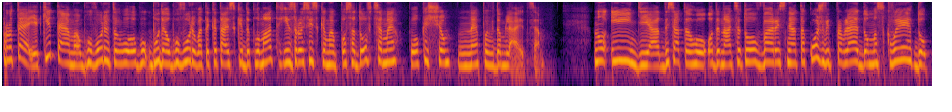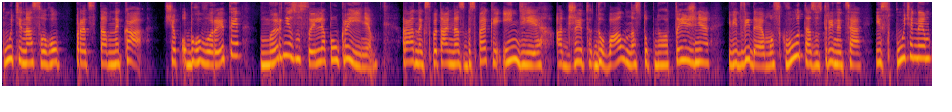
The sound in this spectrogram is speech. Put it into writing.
Про те, які теми обговорювати об- буде обговорювати китайський дипломат із російськими посадовцями, поки що не повідомляється. Ну і Індія 10-11 вересня також відправляє до Москви до Путіна свого представника, щоб обговорити мирні зусилля по Україні. Радник з питань нацбезпеки Індії Аджит Довал наступного тижня відвідає Москву та зустрінеться із Путіним,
